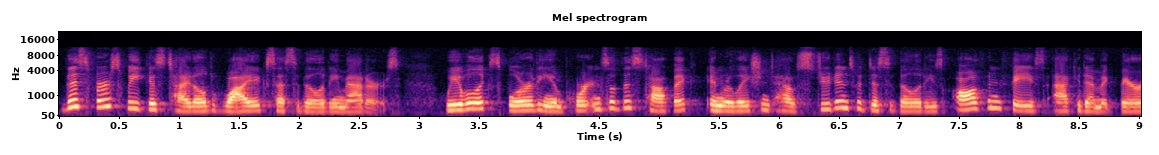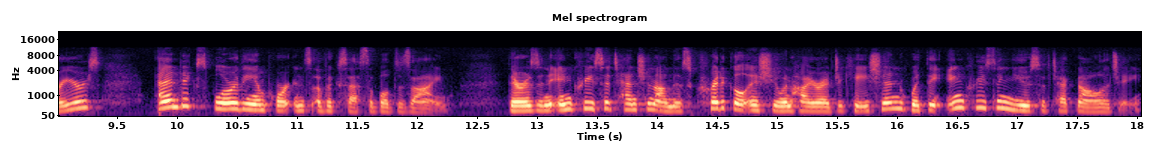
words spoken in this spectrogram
This first week is titled Why Accessibility Matters. We will explore the importance of this topic in relation to how students with disabilities often face academic barriers and explore the importance of accessible design. There is an increased attention on this critical issue in higher education with the increasing use of technology.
